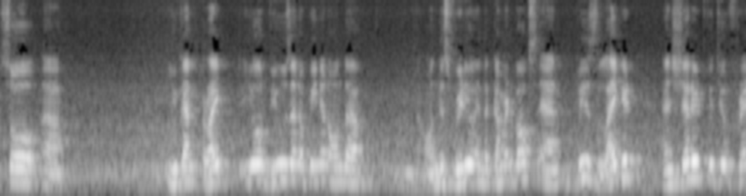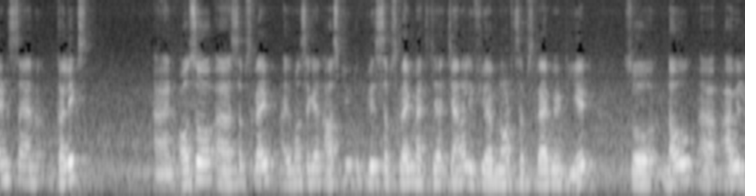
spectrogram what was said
So uh, you can write your views and opinion on the on this video in the comment box and please like it and share it with your friends and colleagues. And also uh, subscribe. I once again ask you to please subscribe my ch channel if you have not subscribed it yet. So now uh, i will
